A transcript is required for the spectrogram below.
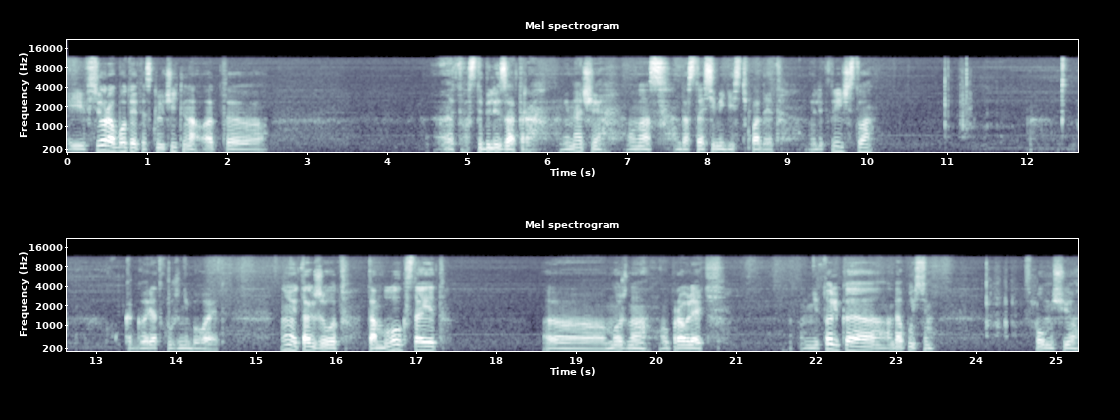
И все работает исключительно от э, этого стабилизатора. Иначе у нас до 170 падает электричество. Как говорят, хуже не бывает. Ну и также вот там блок стоит. Э, можно управлять не только, допустим, с помощью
